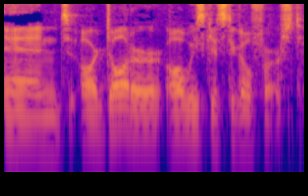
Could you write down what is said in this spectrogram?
and our daughter always gets to go first.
